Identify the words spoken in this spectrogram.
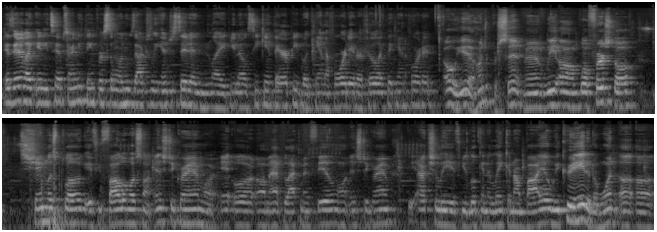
is there like any tips or anything for someone who's actually interested in like you know seeking therapy but can't afford it or feel like they can't afford it? Oh yeah, hundred percent, man. We um well first off, shameless plug. If you follow us on Instagram or or um at Black Men Feel on Instagram, we actually, if you look in the link in our bio, we created a one a a,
